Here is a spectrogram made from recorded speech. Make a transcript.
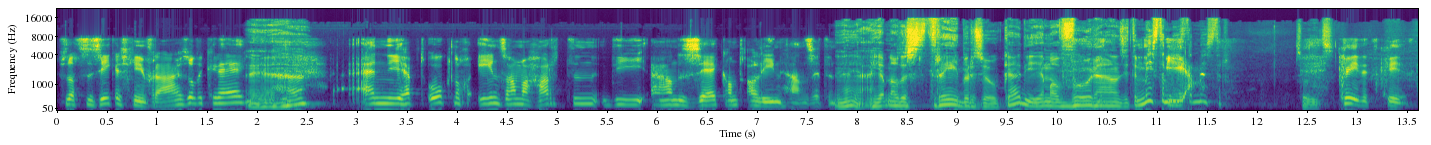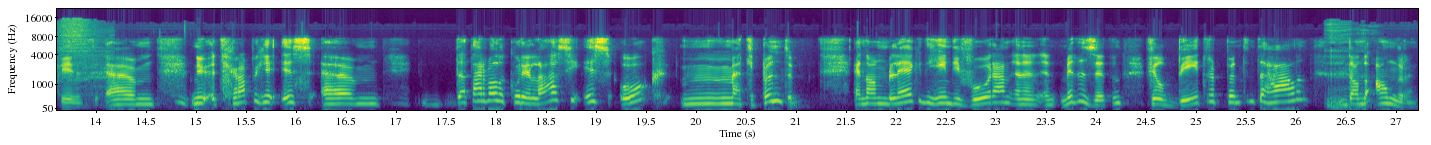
zodat ze zeker geen vragen zullen krijgen. Ja. En je hebt ook nog eenzame harten die aan de zijkant alleen gaan zitten. Ja, ja. Je hebt nog de strebers ook, hè, die helemaal vooraan zitten. Meester, meester, Ja. meester. Zoiets. Ik weet het, ik weet het, ik weet het. Ehm, nu, het grappige is ehm, dat daar wel een correlatie is ook met de punten. En dan blijken diegenen die vooraan en in het midden zitten veel betere punten te halen dan de anderen.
